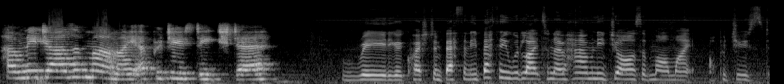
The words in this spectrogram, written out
how many jars of Marmite are produced each day? Really good question, Bethany. Bethany would like to know how many jars of Marmite are produced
